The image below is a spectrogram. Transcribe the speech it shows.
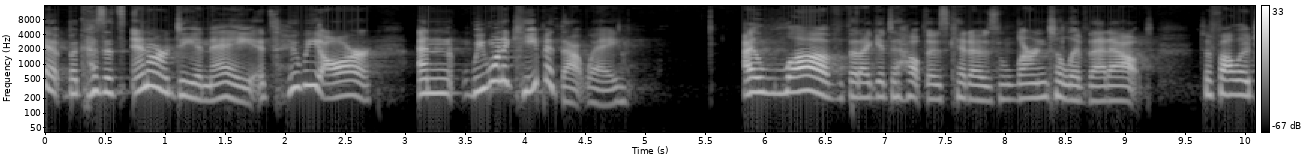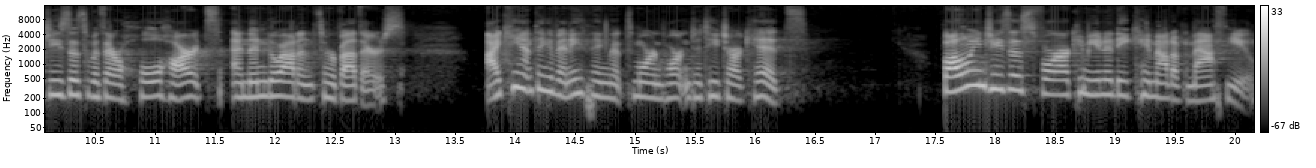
it because it's in our DNA, it's who we are, and we want to keep it that way. I love that I get to help those kiddos learn to live that out, to follow Jesus with their whole hearts, and then go out and serve others. I can't think of anything that's more important to teach our kids. Following Jesus for our community came out of Matthew.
